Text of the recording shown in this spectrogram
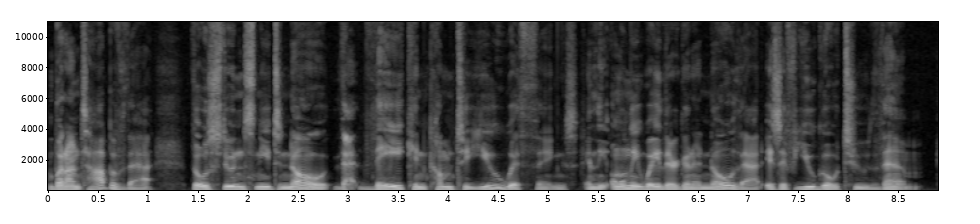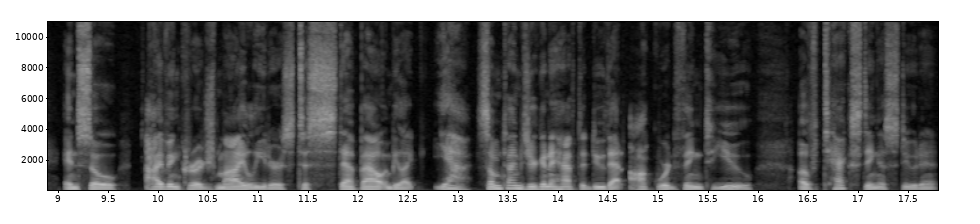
But on top of that those students need to know that they can come to you with things and the only way they're going to know that is if you go to them. And so I've encouraged my leaders to step out and be like, yeah, sometimes you're going to have to do that awkward thing to you of texting a student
